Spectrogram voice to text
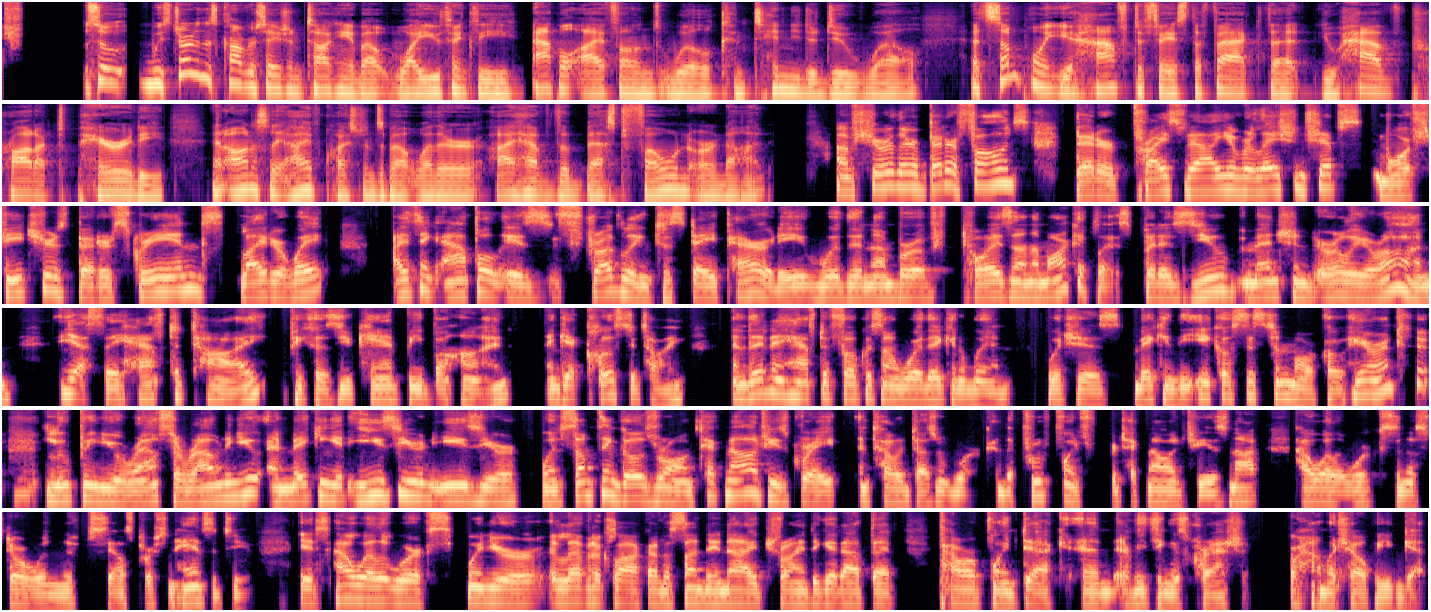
So, we started this conversation talking about why you think the Apple iPhones will continue to do well at some point you have to face the fact that you have product parity. And honestly, I have questions about whether I have the best phone or not. I'm sure there are better phones, better price value relationships, more features, better screens, lighter weight. I think Apple is struggling to stay parity with the number of toys on the marketplace. But as you mentioned earlier on, yes, they have to tie because you can't be behind and get close to tying. And then they have to focus on where they can win, which is making the ecosystem more coherent, looping you around, surrounding you, and making it easier and easier when something goes wrong. Technology is great until it doesn't work. And the proof point for technology is not how well it works in the store when the salesperson hands it to you. It's how well it works when you're 11 o'clock on a Sunday night trying to get out that PowerPoint deck and everything is crashing, or how much help you can get.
